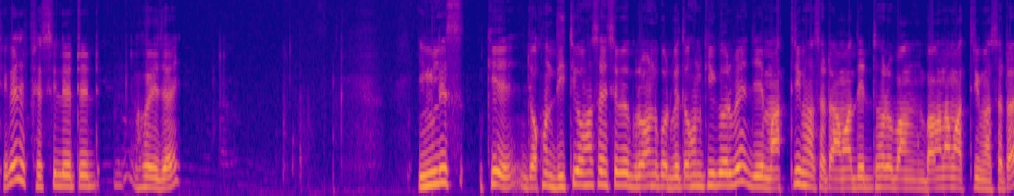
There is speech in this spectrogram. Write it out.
ঠিক আছে? ফেসিলিটেড হয়ে যায়। ইংলিশকে যখন দ্বিতীয় ভাষা হিসেবে গ্রহণ করবে, তখন কি করবে? যে মাতৃভাষাটা, আমাদের ধরো বাংলা মাতৃভাষাটা,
